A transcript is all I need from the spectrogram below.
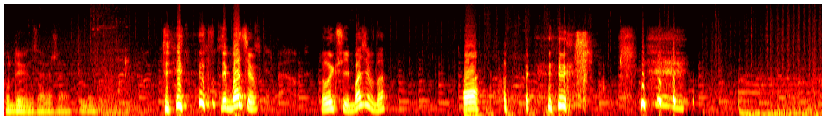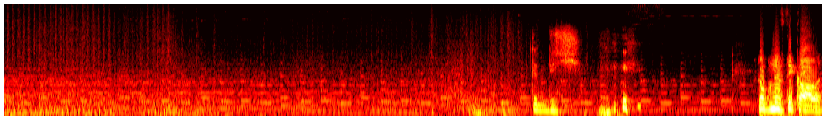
Куди він заряджає? Куди? Ти, бачив? Олексій, бачив, да? А, Ти дич. щоб не втикали.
